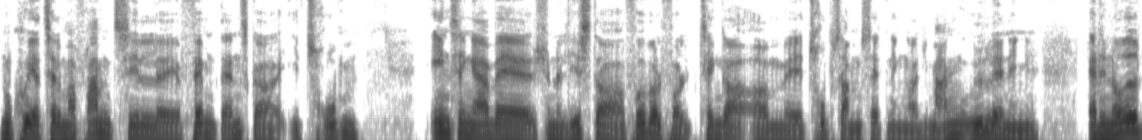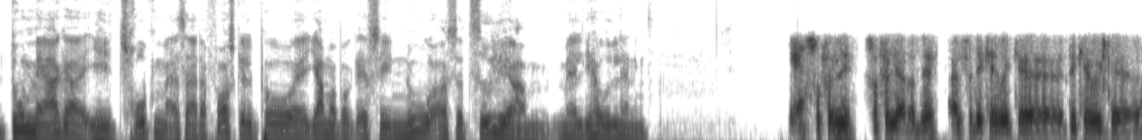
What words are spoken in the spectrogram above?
Nu kunne jeg tælle mig frem til øh, fem danskere i truppen. En ting er, hvad journalister og fodboldfolk tænker om øh, trupsammensætningen og de mange udlændinge. Er det noget, du mærker i truppen? Altså er der forskel på øh, Jammerbugt FC nu og så tidligere med alle de her udlændinge? Ja, selvfølgelig. Selvfølgelig er der det. Altså det kan jo ikke, øh, det kan jo ikke øh,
